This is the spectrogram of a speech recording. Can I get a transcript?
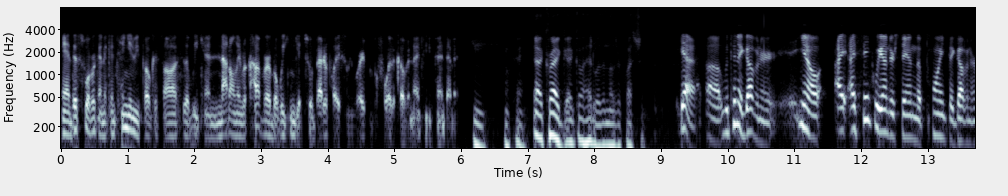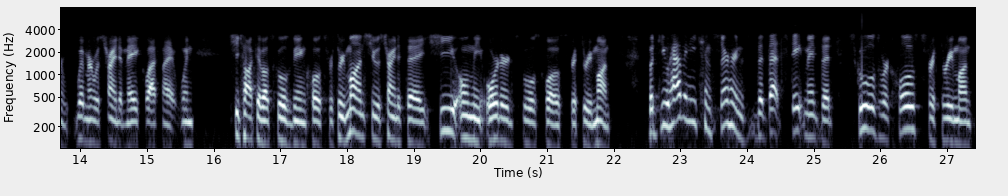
And this is what we're going to continue to be focused on so that we can not only recover, but we can get to a better place than we were even before the COVID-19 pandemic. Hmm. Okay. Uh, Craig, uh, go ahead with another question. Yeah, uh, Lieutenant Governor, you know, I, I think we understand the point that Governor Whitmer was trying to make last night when she talked about schools being closed for three months. She was trying to say she only ordered schools closed for three months. But do you have any concerns that that statement that schools were closed for three months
